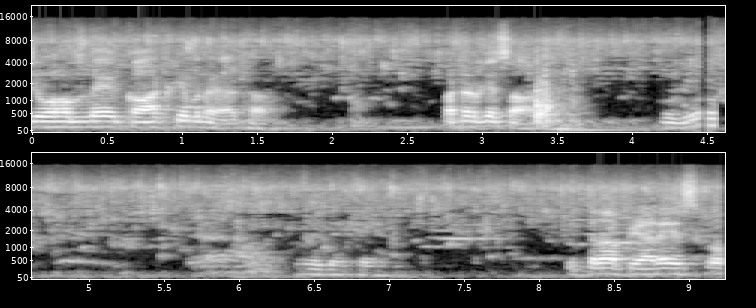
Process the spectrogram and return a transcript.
जो हमने काट के बनाया था। बटर के साथ। ये देखें कितना प्यारे इसको।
